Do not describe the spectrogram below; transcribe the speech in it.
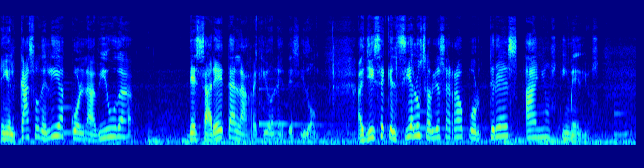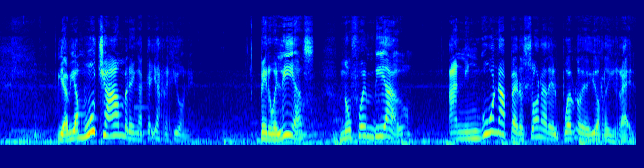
en el caso de Elías, con la viuda de Zareta en las regiones de Sidón. Allí dice que el cielo se había cerrado por tres años y medios. Y había mucha hambre en aquellas regiones. Pero Elías no fue enviado a ninguna persona del pueblo de Dios de Israel,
